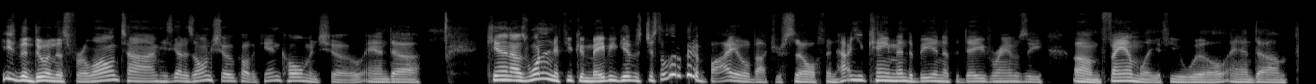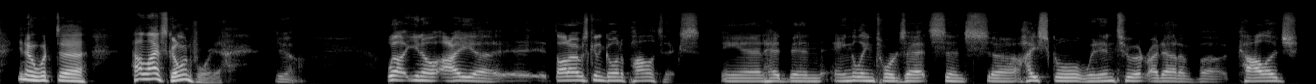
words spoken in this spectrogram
he's been doing this for a long time. He's got his own show called the Ken Coleman Show, and uh, Ken, I was wondering if you could maybe give us just a little bit of bio about yourself and how you came into being at the Dave Ramsey um, family, if you will, and um, you know what, uh, how life's going for you. Yeah. Well, you know, I uh, thought I was going to go into politics and had been angling towards that since uh, high school. Went into it right out of uh, college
